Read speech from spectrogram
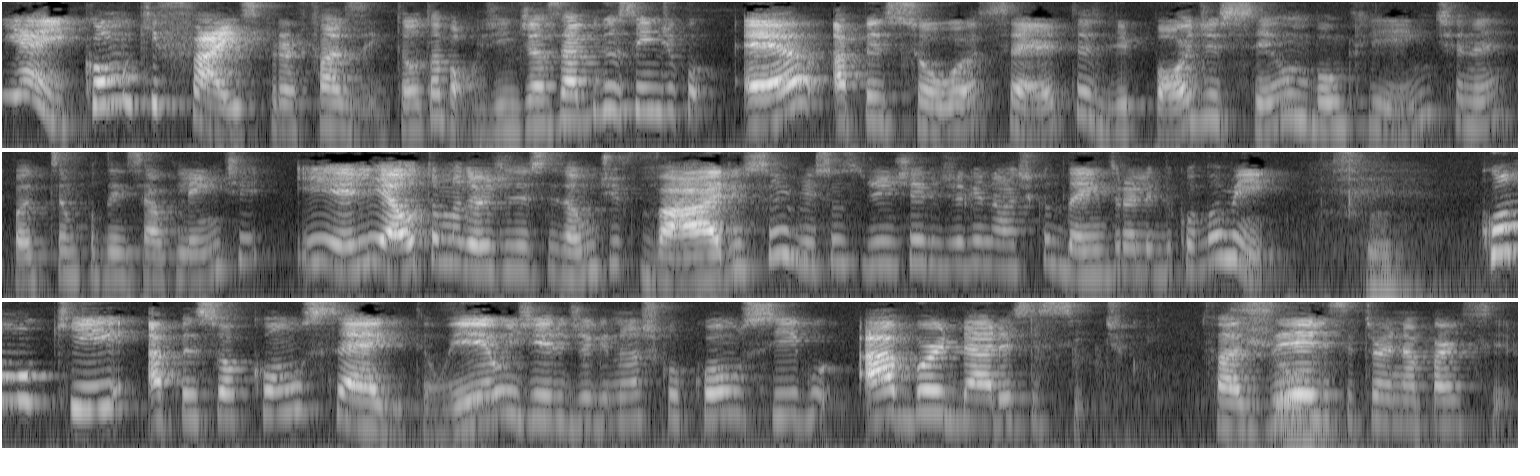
E aí, como que faz para fazer? Então tá bom, a gente já sabe que o síndico é a pessoa certa, ele pode ser um bom cliente, né? Pode ser um potencial cliente e ele é o tomador de decisão de vários serviços de engenharia diagnóstico dentro ali do condomínio. Sim. Como que a pessoa consegue? Então, eu, engenheiro diagnóstico, consigo abordar esse síndico, fazer Show. ele se tornar parceiro.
